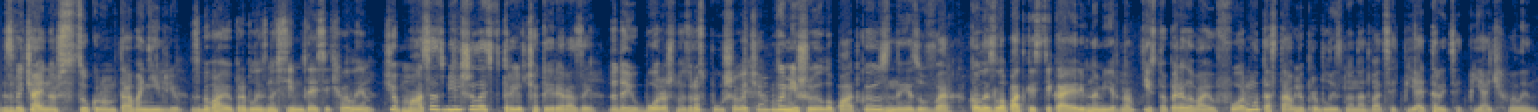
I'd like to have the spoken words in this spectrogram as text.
звичайно ж з цукром та ваніллю. Збиваю приблизно 7-10 хвилин, щоб маса збільшилась в 3-4 рази. Додаю борошно з розпушувачем, вимішую лопаткою знизу вверх. Коли з лопатки стікає рівномірно, тісто переливаю в форму та ставлю приблизно на 25-35 хвилин.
